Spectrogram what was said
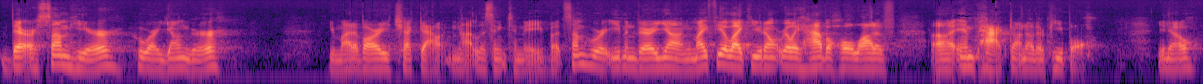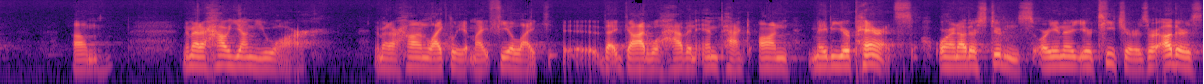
there are some here who are younger. You might have already checked out, not listening to me, but some who are even very young might feel like you don't really have a whole lot of uh, impact on other people. You know, um, no matter how young you are, no matter how unlikely it might feel like uh, that God will have an impact on maybe your parents or on other students or know, your teachers or others,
